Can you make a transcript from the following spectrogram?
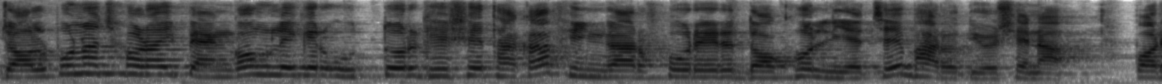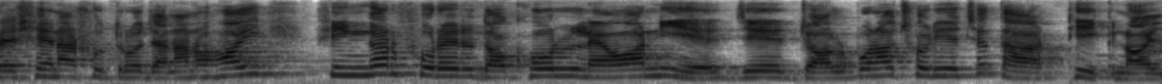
জল্পনা ছড়ায় প্যাংগং লেকের উত্তর ঘেঁষে থাকা ফিঙ্গার ফোরের দখল নিয়েছে ভারতীয় সেনা। পরে সেনা সূত্র জানানো হয়, ফিঙ্গার ফোরের দখল নেওয়া নিয়ে যে জল্পনা ছড়িয়েছে তা ঠিক নয়।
